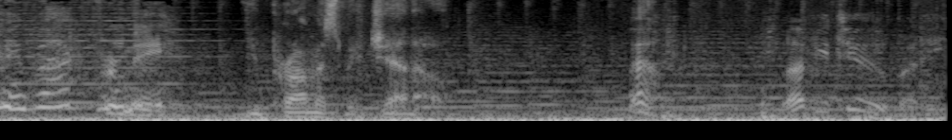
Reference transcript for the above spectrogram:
Came back for me. You promised me, Jeno. Well, love you too, buddy.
